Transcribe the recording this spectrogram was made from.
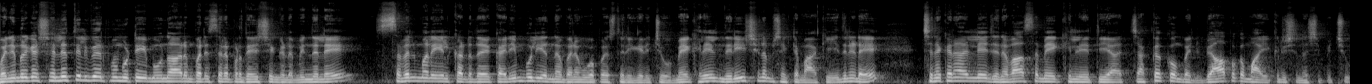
വന്യമൃഗശല്യത്തിൽ വീർപ്പുമുട്ടി മൂന്നാറും പരിസര പ്രദേശങ്ങളും ഇന്നലെ സെവൻമലയിൽ കണ്ടത് കരിമ്പുലി എന്ന വനംവകുപ്പ് സ്ഥിരീകരിച്ചു. മേഖലയിൽ നിരീക്ഷണം ശക്തമാക്കി. ഇതിനിടെ ചിനക്കനാലിലെ ജനവാസ മേഖലയിലെത്തിയ ചക്കക്കൊമ്പൻ വ്യാപകമായി കൃഷി നശിപ്പിച്ചു.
